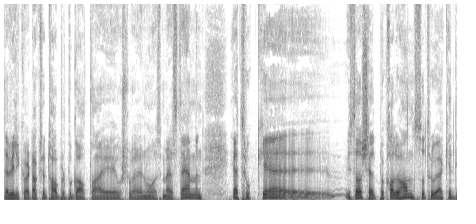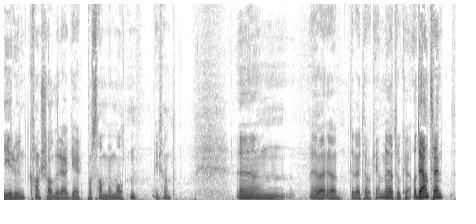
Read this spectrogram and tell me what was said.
Det ville ikke vært akseptabelt på gata i Oslo eller noe som helst sted, men jeg tror ikke eh, Hvis det hadde skjedd på Karl Johan, så tror jeg ikke de rundt kanskje hadde reagert på samme måten. Ikke sant? Um, vet- ja, det vet jeg jo ikke, men jeg tror ikke det. Og det er omtrent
